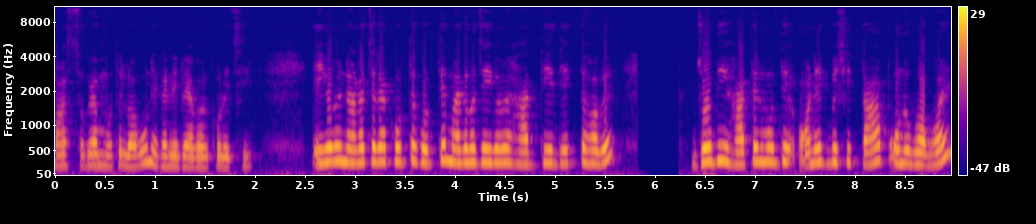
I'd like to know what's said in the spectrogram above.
পাঁচশো গ্রাম মতো লবণ এখানে ব্যবহার করেছি। এইভাবে নাড়াচাড়া করতে করতে মাঝে মাঝে এইভাবে হাত দিয়ে দেখতে হবে। যদি হাতের মধ্যে অনেক বেশি তাপ অনুভব হয়,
